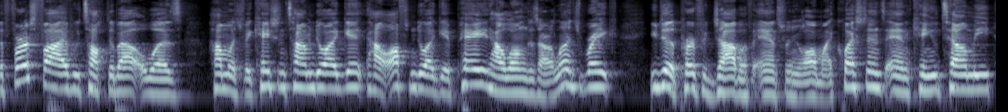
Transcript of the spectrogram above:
The first five we talked about was how much vacation time do I get? How often do I get paid? How long is our lunch break? You did a perfect job of answering all my questions. And can you tell me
